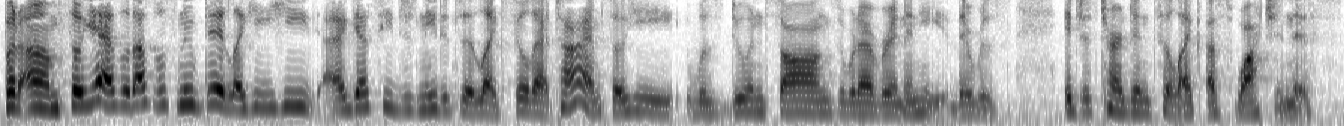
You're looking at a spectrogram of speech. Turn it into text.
But um so yeah, so that's what Snoop did. Like he he I guess he just needed to like fill that time. So he was doing songs or whatever and then he there was it just turned into like us watching this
